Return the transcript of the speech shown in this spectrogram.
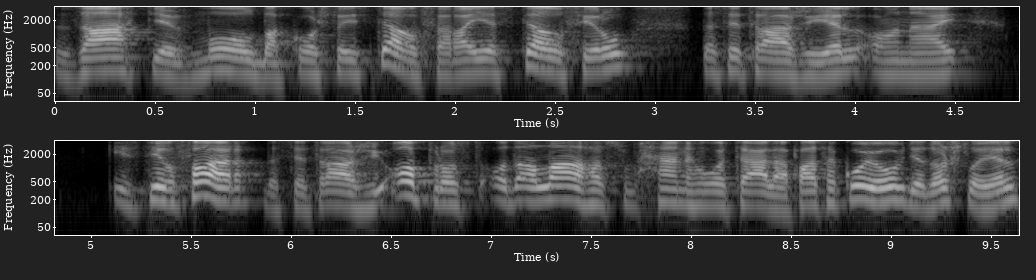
zahtjev, molba, ko što je istelfera, je stelfiru, da se traži jel, onaj istighfar, da se traži oprost od Allaha subhanahu wa ta'ala. Pa tako je ovdje došlo, jel?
